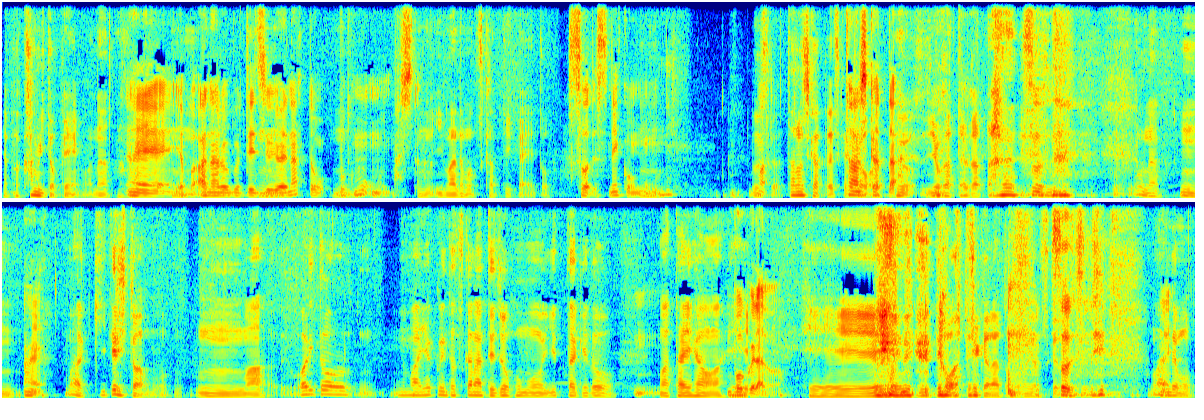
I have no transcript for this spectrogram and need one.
やっぱ紙とペンはな、えーやっぱアナログって重要やなと僕も思いました、うん。今でも使っていかないと。そうですね今後もね、どうですか、楽しかったですか？楽しかった。よかったよかった。そうですねでもなうん。はい。まあ聞いてる人はもう、うん、まあ割と、まあ、役に立つかなっていう情報も言ったけど、まあ大半は僕らの。へえ で終わってるかなと思いますけど。そうですね。まあでも、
